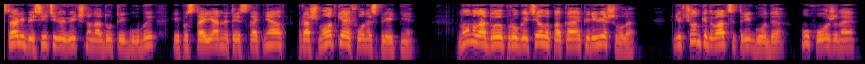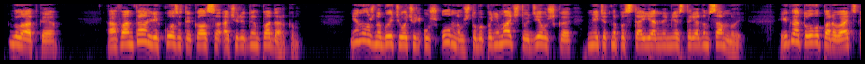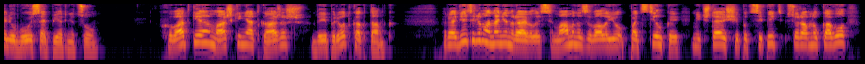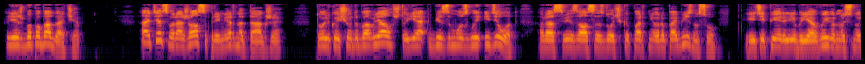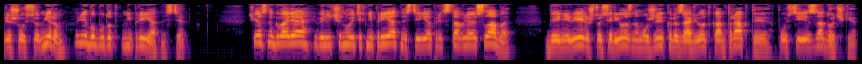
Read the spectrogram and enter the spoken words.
Стали бесить ее вечно надутые губы и постоянная трескотня про шмотки, айфоны, сплетни. Но молодое упругое тело пока перевешивало. Девчонке 23 года, ухоженная, гладкая. А фонтан легко затыкался очередным подарком. Не нужно быть очень уж умным, чтобы понимать, что девушка метит на постоянное место рядом со мной и готова порвать любую соперницу. Хватке Машке не откажешь, да и прет как танк. Родителям она не нравилась, мама называла ее подстилкой, мечтающей подцепить все равно кого, лишь бы побогаче. Отец выражался примерно так же, только еще добавлял, что я безмозглый идиот, раз связался с дочкой партнера по бизнесу, и теперь либо я вывернусь, но решу все миром, либо будут неприятности. Честно говоря, величину этих неприятностей я представляю слабо, да и не верю, что серьезный мужик разорвет контракты, пусть и из-за дочки.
